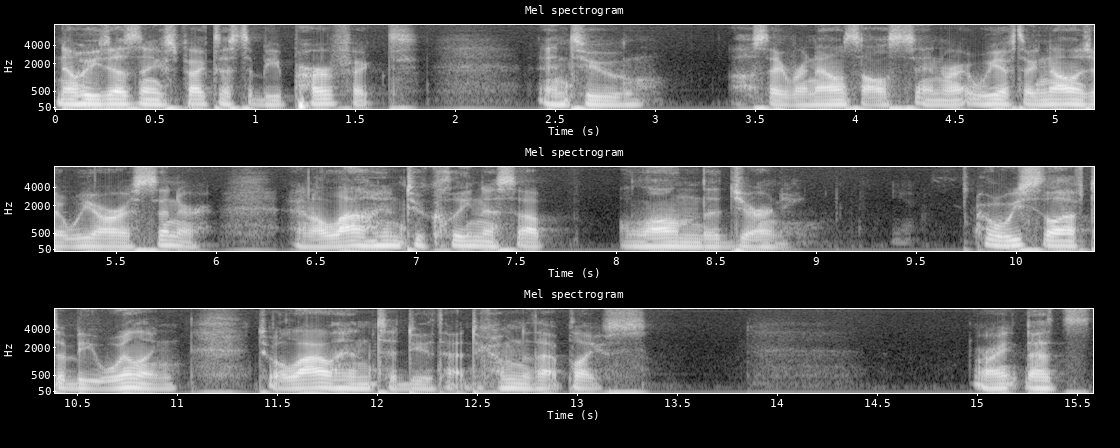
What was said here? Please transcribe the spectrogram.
No, He doesn't expect us to be perfect and to, I'll say, renounce all sin, right? We have to acknowledge that we are a sinner and allow Him to clean us up along the journey. But we still have to be willing to allow Him to do that, to come to that place. Right? That's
